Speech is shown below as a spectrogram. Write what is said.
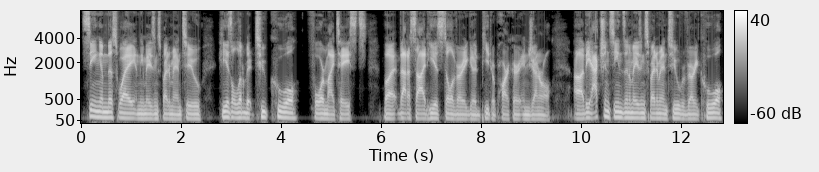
seeing him this way in The Amazing Spider Man 2, he is a little bit too cool for my tastes. But that aside, he is still a very good Peter Parker in general. Uh, the action scenes in Amazing Spider Man 2 were very cool.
